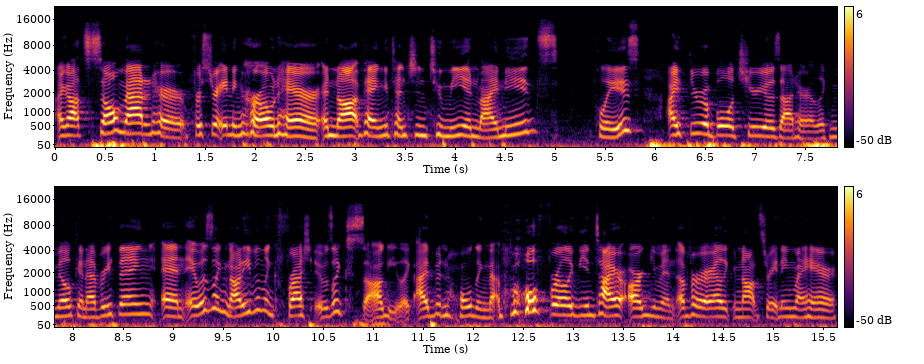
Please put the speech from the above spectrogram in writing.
I got so mad at her for straightening her own hair and not paying attention to me and my needs please. I threw a bowl of Cheerios at her, like milk and everything, and it was like not even like fresh. It was like soggy. Like I'd been holding that bowl for like the entire argument of her like not straightening my hair.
